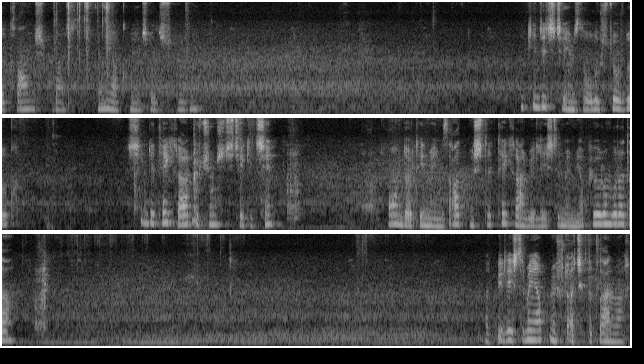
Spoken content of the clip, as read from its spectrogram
Şurada kalmış biraz. Onu yakmaya çalışıyorum. İkinci çiçeğimizi de oluşturduk. Şimdi tekrar üçüncü çiçek için 14 ilmeğimizi atmıştık. Tekrar birleştirmemi yapıyorum burada. Bak birleştirme yapmıyor. Şurada açıklıklar var.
